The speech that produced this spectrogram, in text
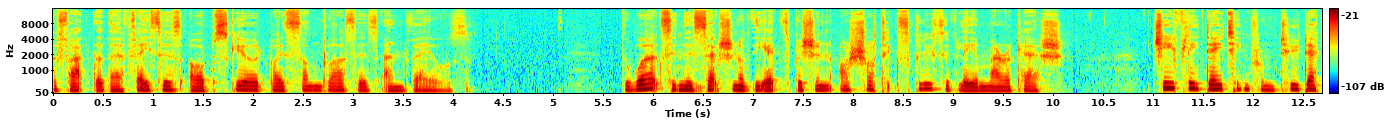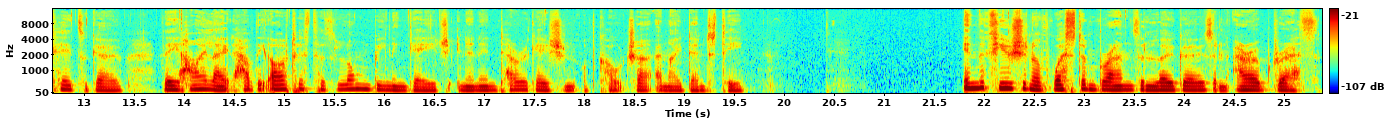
the fact that their faces are obscured by sunglasses and veils. The works in this section of the exhibition are shot exclusively in Marrakesh. Chiefly dating from two decades ago, they highlight how the artist has long been engaged in an interrogation of culture and identity. In the fusion of Western brands and logos and Arab dress,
